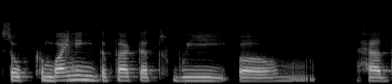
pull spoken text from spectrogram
So combining the fact that we um, had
